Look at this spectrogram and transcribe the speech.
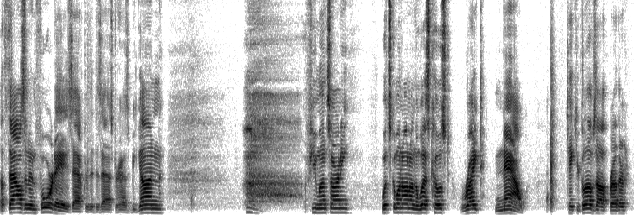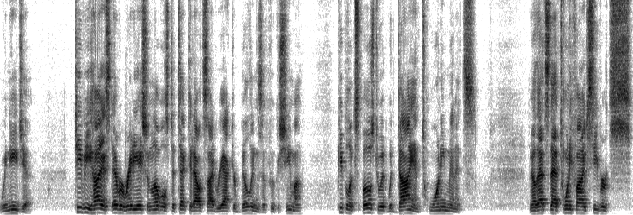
A thousand and four days after the disaster has begun. a few months, Arnie what's going on on the West Coast right now. Take your gloves off, brother. We need you. TV highest ever radiation levels detected outside reactor buildings of Fukushima. People exposed to it would die in 20 minutes. Now that's that 25 sieverts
